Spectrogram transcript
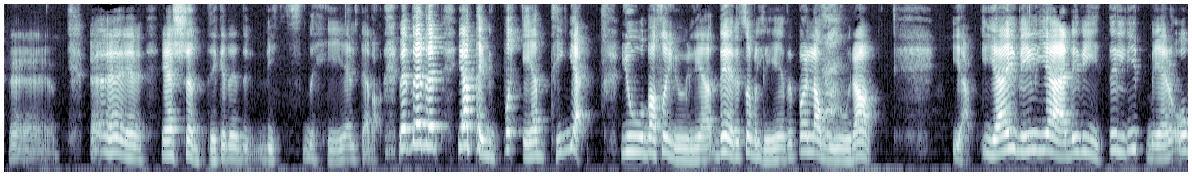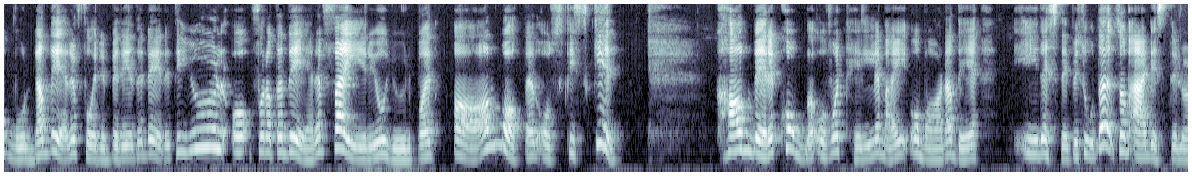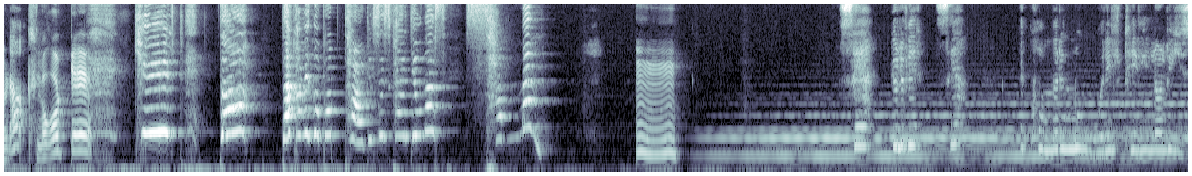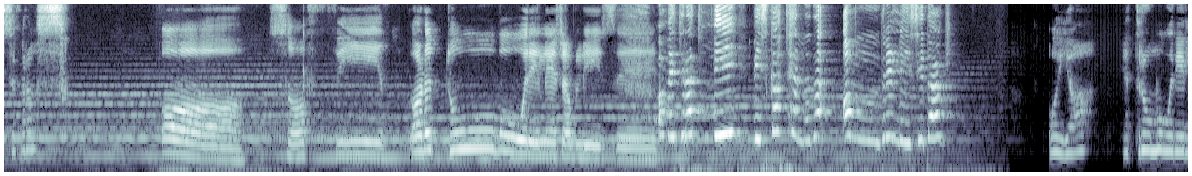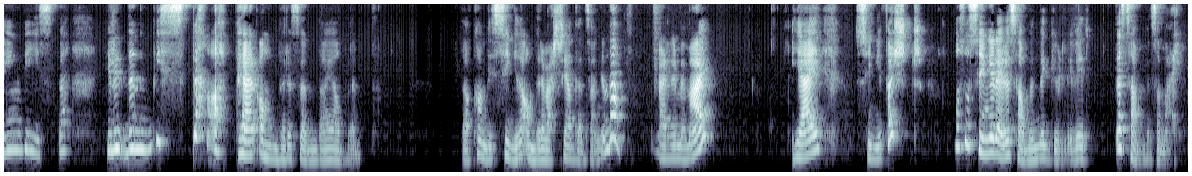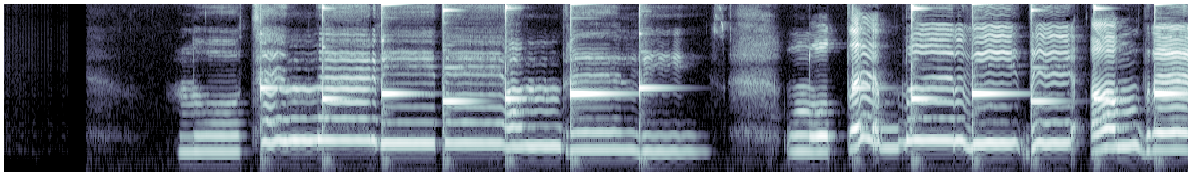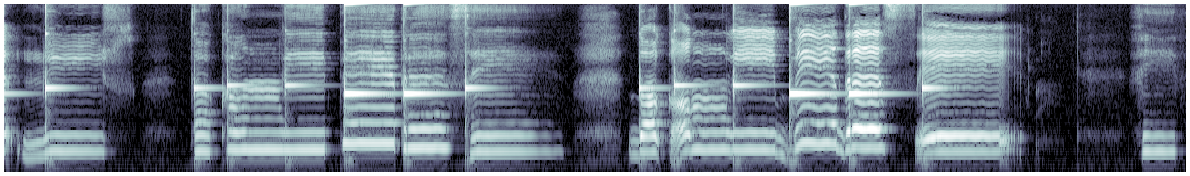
Eh, Jeg skjønte ikke den vitsen helt, jeg da. Men, men, men jeg har tenkt på én ting, jeg. Jonas og Julie, dere som lever på landjorda. Ja, jeg vil gjerne vite litt mer om hvordan dere forbereder dere til jul, og for at dere feirer jo jul på en annen måte enn oss fisker. Kan dere komme og fortelle meg og barna det i neste episode, som er neste lørdag? Klart det. Kult! Da, da kan vi gå på opptakelsesferd, Jonas. Sammen. Mm. Se, Gulliver, se. Det kommer en Morild til å lyse for oss. Å, så fint. Nå er det to Morilder som lyser. Og vet dere at vi, vi skal tenne det andre lyset i dag? Å ja, jeg tror Morilden viste Eller den visste at det er andre søndag i advent. Da kan vi synge det andre verset i adventsangen, da. Er dere med meg? Jeg synger først, og så synger dere sammen med Gulliver det samme som meg. Nå tenner tenner vi det andre lys. Da kan vi bedre se. Da kan vi bedre se. Vi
